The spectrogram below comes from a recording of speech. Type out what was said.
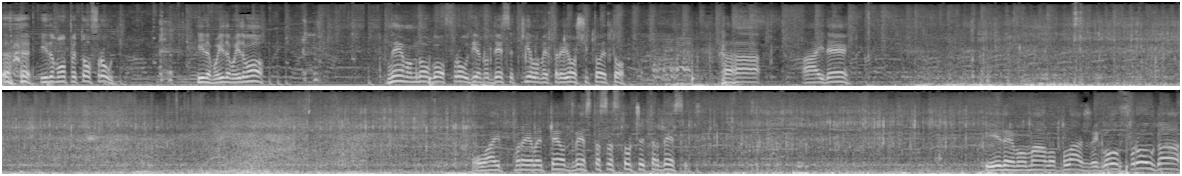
idemo opet off-road. Idemo, idemo, idemo. Nema mnogo off-road, jedno 10 km još i to je to. ajde. Ovaj preleteo 200 sa 140. Idemo malo blaže, off-roada.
